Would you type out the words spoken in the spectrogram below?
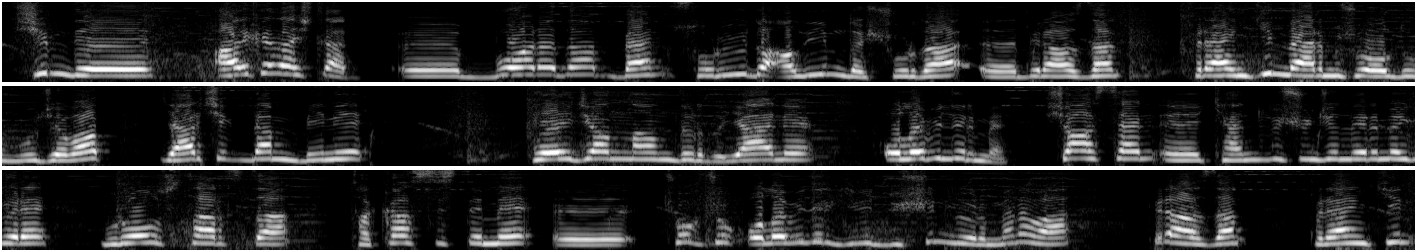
Şimdi arkadaşlar e, bu arada ben soruyu da alayım da şurada e, birazdan Frank'in vermiş olduğu bu cevap gerçekten beni heyecanlandırdı. Yani olabilir mi? Şahsen e, kendi düşüncelerime göre Brawl Stars'ta takas sistemi e, çok çok olabilir gibi düşünmüyorum ben ama birazdan Frank'in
